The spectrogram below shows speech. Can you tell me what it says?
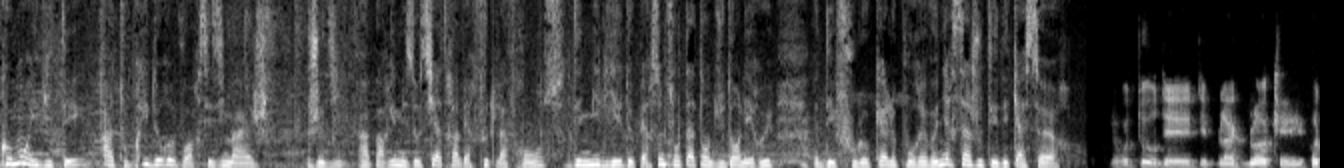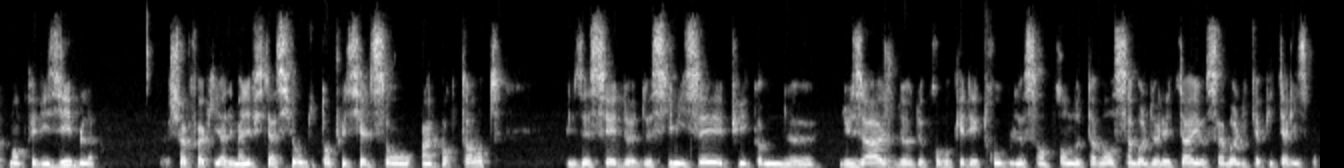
Comment éviter à tout prix de revoir ces images? Jeudi, à Paris, mais aussi à travers toute la France, des milliers de personnes sont attendues dans les rues, des foules auxquelles pourraient venir s'ajouter des casseurs. Le retour des, des Black Blocs est hautement prévisible. Chaque fois qu'il y a des manifestations, d'autant plus si elles sont importantes, ils essaient de, de s'immiscer et puis, comme euh, d'usage, de, de provoquer des troubles, de s'en prendre notamment au symbole de l'État et au symbole du capitalisme.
